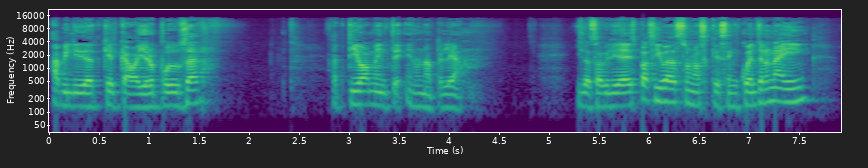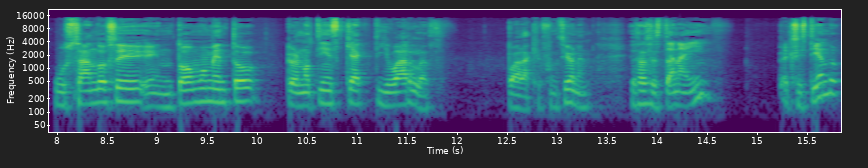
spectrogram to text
habilidad que el caballero puede usar activamente en una pelea. Y las habilidades pasivas son las que se encuentran ahí usándose en todo momento, pero no tienes que activarlas para que funcionen. Esas están ahí, existiendo.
